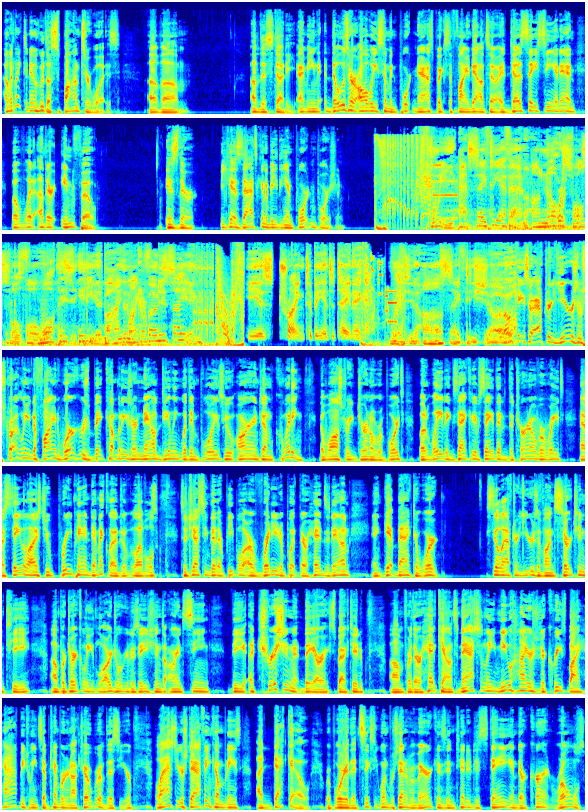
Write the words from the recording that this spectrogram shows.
I would like to know who the sponsor was of um of this study. I mean, those are always some important aspects to find out. So it does say CNN, but what other info is there? Because that's going to be the important portion. We at Safety FM are not responsible for what this idiot behind the microphone is saying. He is trying to be entertaining. Rated R Safety Show. Okay, so after years of struggling to find workers, big companies are now dealing with employees who aren't um, quitting. The Wall Street Journal reports. But wait, executives say that the turnover rates have stabilized to pre-pandemic levels, suggesting that their people are ready to put their heads down and get back to work. Still, after years of uncertainty, um, particularly large organizations aren't seeing the attrition they are expected um, for their headcounts. Nationally, new hires decreased by half between September and October of this year. Last year, staffing companies Adecco reported that 61% of Americans intended to stay in their current roles.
